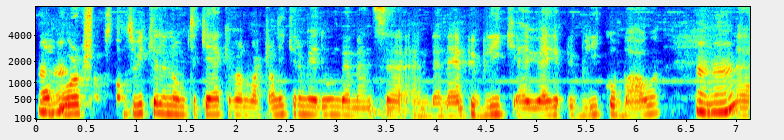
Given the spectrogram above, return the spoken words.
-hmm. workshops ontwikkelen om te kijken van wat kan ik ermee doen bij mensen en bij mijn publiek, en je eigen publiek opbouwen. -hmm. uh,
